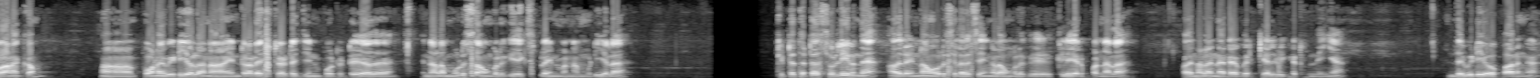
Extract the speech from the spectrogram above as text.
வணக்கம். போன வீடியோவில் நான் இன்ட்ராடே ஸ்ட்ராட்டஜின்னு போட்டுட்டு அதை என்னால் முழுசாக உங்களுக்கு எக்ஸ்பிளைன் பண்ண முடியலை. கிட்டத்தட்ட சொல்லியிருந்தேன். அதில் இன்னும் ஒரு சில விஷயங்களை உங்களுக்கு கிளியர் பண்ணலை. அதனால் நிறைய பேர் கேள்வி கேட்டிருந்தீங்க. இந்த வீடியோவை பாருங்கள்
